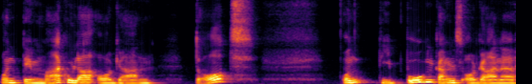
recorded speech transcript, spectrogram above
und dem Makulaorgan dort und die Bogengangsorgane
